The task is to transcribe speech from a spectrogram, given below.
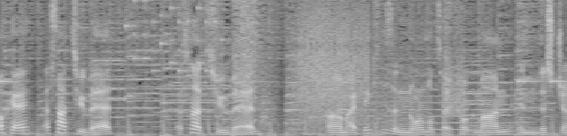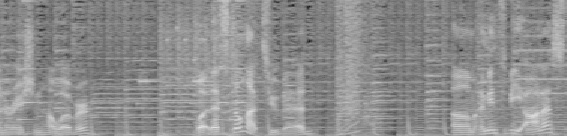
Okay, that's not too bad. That's not too bad. Um, I think he's a normal type Pokemon in this generation, however. But that's still not too bad. Um, I mean, to be honest,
